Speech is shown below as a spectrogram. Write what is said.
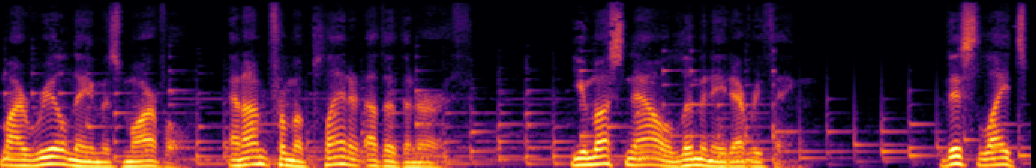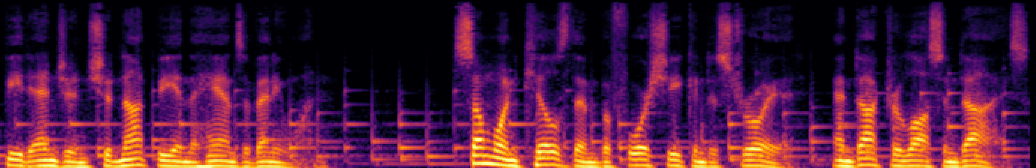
My real name is Marvel, and I'm from a planet other than Earth. You must now eliminate everything. This light-speed engine should not be in the hands of anyone. Someone kills them before she can destroy it, and Dr. Lawson dies.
